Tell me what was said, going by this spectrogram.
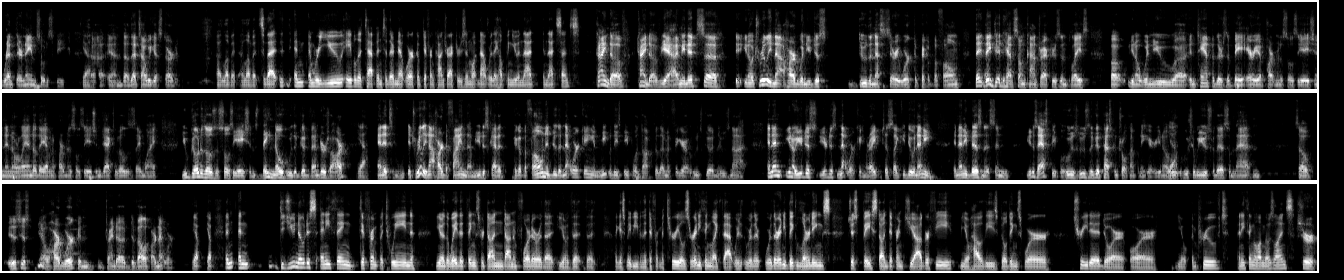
rent their name, so to speak. Yeah. Uh, and uh, that's how we got started. I love it. I love it. So that and and were you able to tap into their network of different contractors and whatnot? Were they helping you in that in that sense? Kind of, kind of. Yeah. I mean, it's, uh, it- you know, it's really not hard when you just do the necessary work to pick up the phone. They, Yeah. they did have some contractors in place, but you know, when you, uh, in Tampa, there's the Bay Area Apartment Association. In Orlando, they have an apartment association. Jacksonville is the same way. You go to those associations, they know who the good vendors are Yeah. and it's it's really not hard to find them you just got to pick up the phone and do the networking and meet with these people and talk to them and figure out who's good and who's not and then you know you're just you're just networking right just like you do in any in any business and you just ask people who's who's the good pest control company here you know Yeah. who, who should we use for this and that and so it's just you know hard work and trying to develop our network Yep, yep. And and did you notice anything different between, you know, the way that things were done down in Florida or the, you know, the the I guess maybe even the different materials or anything like that? Were, were there were there any big learnings just based on different geography, you know, how these buildings were treated or or you know, improved? Anything along those lines? Sure.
